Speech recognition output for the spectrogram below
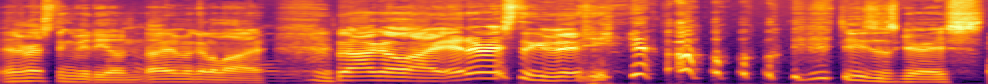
Interesting video. Not even gonna lie. Not gonna lie. Interesting video. Jesus Christ.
